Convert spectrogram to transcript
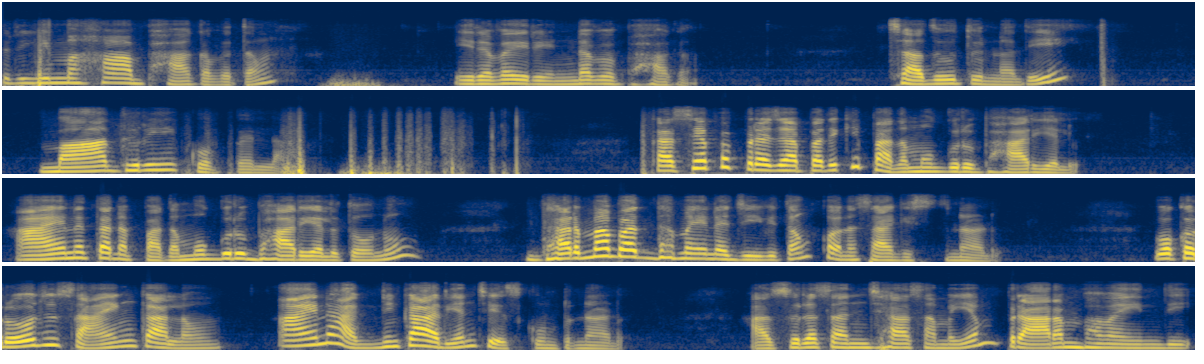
శ్రీ మహాభాగవతం ఇరవై రెండవ భాగం. చదువుతున్నది మాధురి కొప్పెల్ల కశ్యప ప్రజాపతికి పదముగ్గురు భార్యలు. ఆయన తన పదముగ్గురు భార్యలతోనూ ధర్మబద్ధమైన జీవితం కొనసాగిస్తున్నాడు. ఒకరోజు సాయంకాలం ఆయన అగ్నికార్యం చేసుకుంటున్నాడు. అసుర సంధ్యా సమయం ప్రారంభమైంది.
